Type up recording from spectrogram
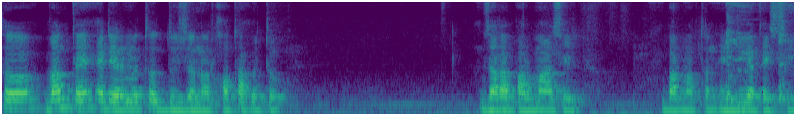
তো বানতে এদের মতো দুইজনের কথা হইতো। যারা বার্মা আছিল বার্মাতন ইন্ডিয়াত আসছি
